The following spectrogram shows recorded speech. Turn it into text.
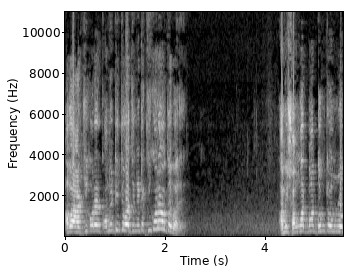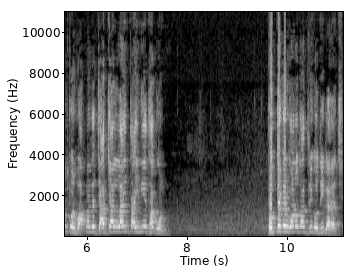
আবার আরজি করের কমিটিতেও আছেন, এটা কি করে হতে পারে? আমি সংবাদ মাধ্যমকে অনুরোধ করব, আপনাদের যার যার লাইন তাই নিয়ে থাকুন। প্রত্যেকের গণতান্ত্রিক অধিকার আছে।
